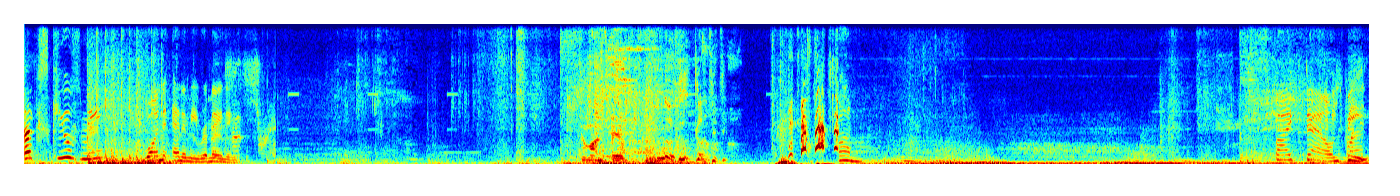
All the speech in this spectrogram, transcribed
Excuse me. One enemy remaining. Run. Spike down B.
